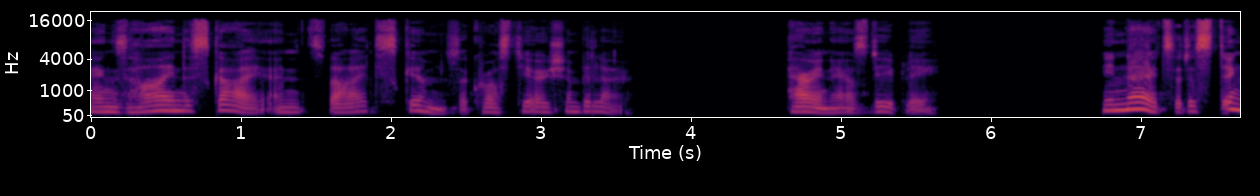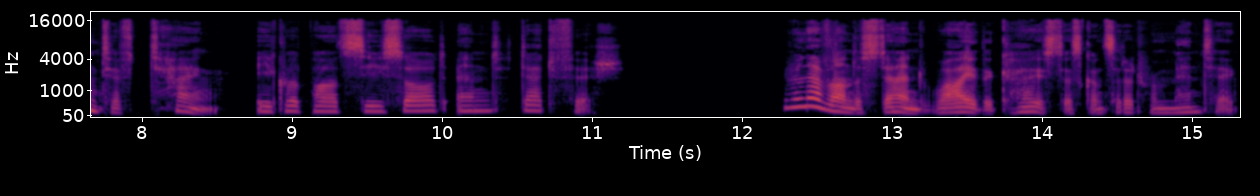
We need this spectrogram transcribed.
hangs high in the sky, and its light skims across the ocean below. Harry inhales deeply. He notes a distinctive tang, equal parts sea salt and dead fish. You will never understand why the coast is considered romantic.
